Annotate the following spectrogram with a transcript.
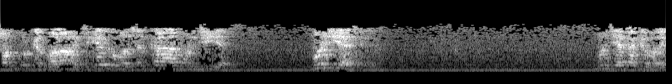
সম্পর্কে বলা হয়েছে, কেউ কেউ বলছেন, কার মর্জিয়া? মর্জিয়া ছিলেন। মর্জিয়া কাকে বলে?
